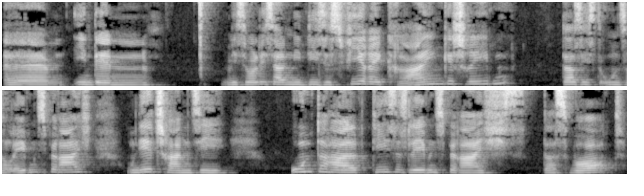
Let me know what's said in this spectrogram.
äh, in den, wie soll ich sagen, in dieses Viereck reingeschrieben. Das ist unser Lebensbereich. Und jetzt schreiben Sie unterhalb dieses Lebensbereichs das Wort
